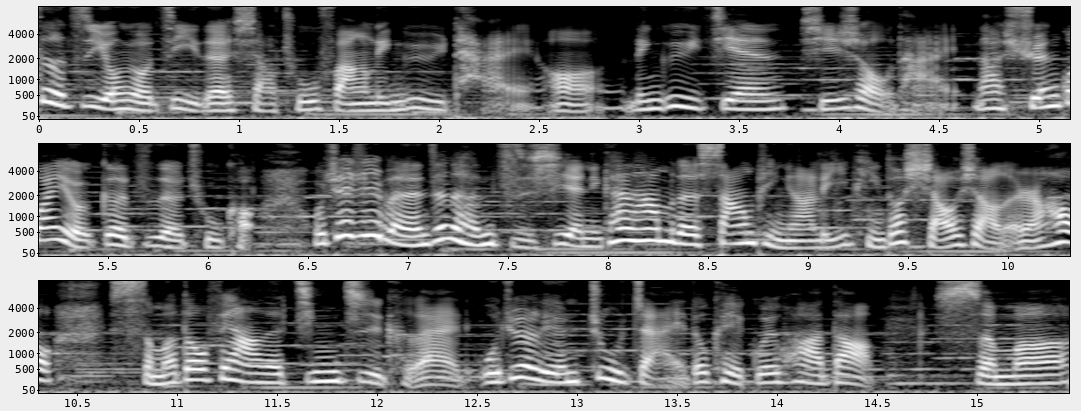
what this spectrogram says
各自拥有自己的小厨房、淋浴台、哦淋浴间、洗手台。那玄关有各自的出口。我觉得日本人真的很仔细，你看他们的商品啊、礼品都小小的，然后什么都非常的精致可爱。我觉得连住宅都可以规划到什么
